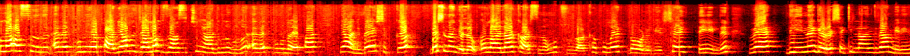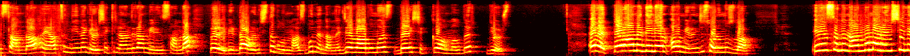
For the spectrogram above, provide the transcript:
Allah'a sığınır. Evet bunu yapar. Yalnızca Allah rızası için yardımda bulunur. Evet bunu da yapar. Yani B şıkkı başına gelen olaylar karşısında umutsuzluğa kapılır. Doğru bir şey değildir. Ve dine göre şekillendiren bir insanda, hayatın dine göre şekillendiren bir insanda böyle bir davranışta bulunmaz. Bu nedenle cevabımız B şıkkı olmalıdır diyoruz. Evet devam edelim 11. sorumuzla. İnsanın anlam arayışıyla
